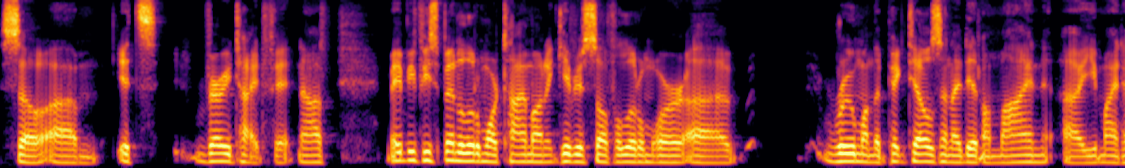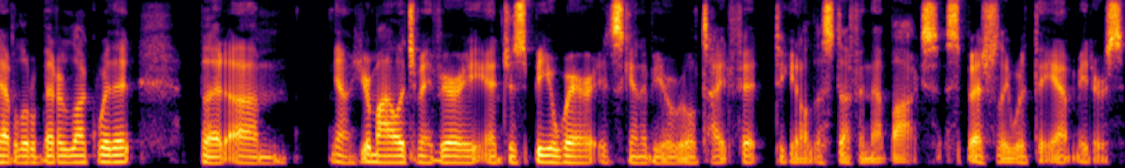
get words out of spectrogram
So um, it's very tight fit. Now, if, maybe if you spend a little more time on it, give yourself a little more uh, room on the pigtails than I did on mine, uh, you might have a little better luck with it. But um, you know your mileage may vary and just be aware it's going to be a real tight fit to get all this stuff in that box especially with the amp meters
